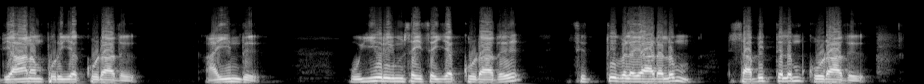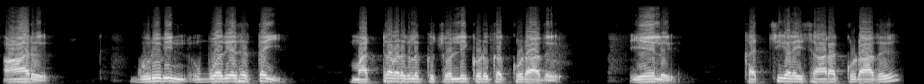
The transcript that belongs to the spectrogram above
தியானம் புரியக்கூடாது. ஐந்து உயிர் இம்சை செய்யக்கூடாது. சித்து விளையாடலும் சபித்தலும் கூடாது. ஆறு குருவின் உபதேசத்தை மற்றவர்களுக்கு சொல்லிக் கொடுக்கக்கூடாது ஏழு கட்சிகளை சாரக்கூடாது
